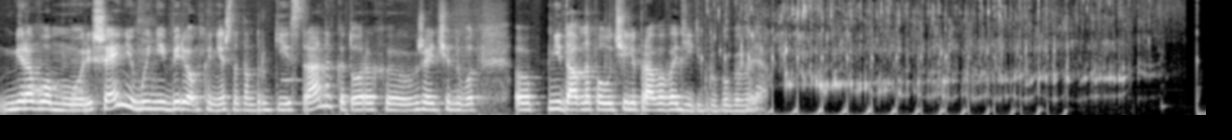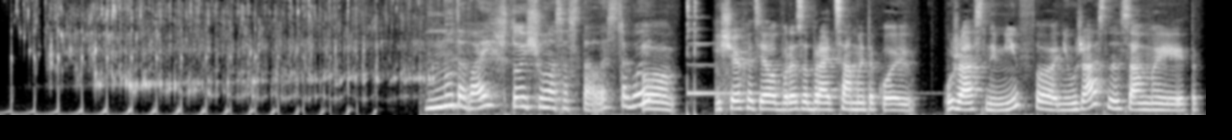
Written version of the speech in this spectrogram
мировому yeah, решению. Мы не берем, конечно, там другие страны, в которых э, женщины вот э, недавно получили право водить, грубо говоря. Yeah. Ну давай, что еще у нас осталось с тобой? Еще я хотела бы разобрать самый такой ужасный миф, э, не ужасный, а самый так,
